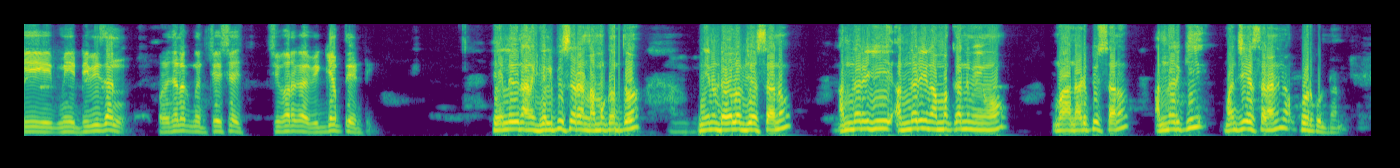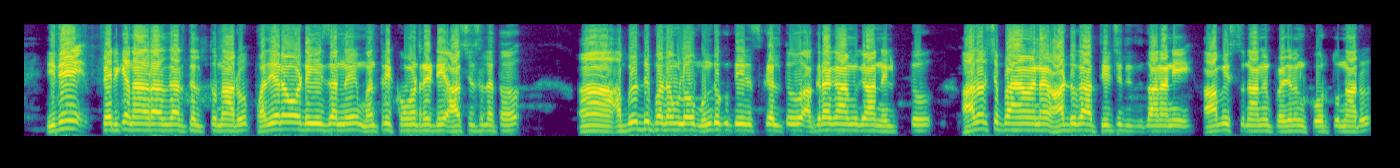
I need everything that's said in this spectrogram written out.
ఈ మీ డివిజన్ ప్రజలకు మీరు చేసే చివరిగా విజ్ఞప్తి ఏంటి? ఏం లేదు నన్ను గెలిపిస్తారని నమ్మకంతో నేను డెవలప్ చేస్తాను. అందరికి అందరి నమ్మకాన్ని మేము మా నడిపిస్తాను. అందరికీ మంచి చేస్తారని నేను కోరుకుంటున్నాను. ఇదే పెరిక నాగరాజు గారు తెలుపుతున్నారు. పదిహేనవ డివిజన్ని మంత్రి కోమటిరెడ్డి ఆశీస్సులతో ఆ, అభివృద్ధి పదంలో ముందుకు తీసుకెళ్తూ అగ్రగామిగా నిలుపుతూ ఆదర్శప్రాయమైన ఆర్డుగా తీర్చిదిద్దుతానని హామీస్తున్నానని ప్రజలను కోరుతున్నారు.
